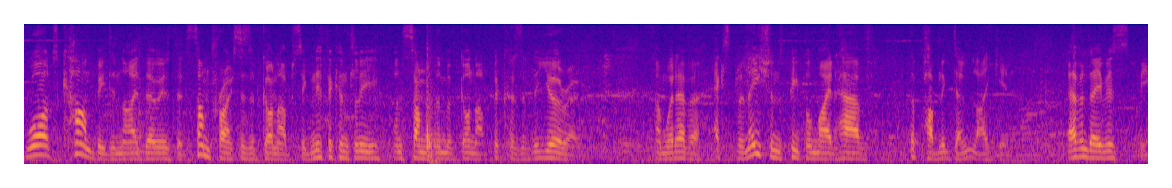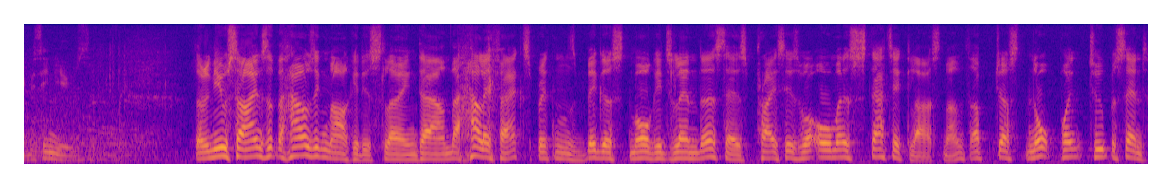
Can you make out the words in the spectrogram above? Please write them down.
What can't be denied, though, is that some prices have gone up significantly and some of them have gone up because of the euro. And whatever explanations people might have, the public don't like it. Evan Davis, BBC News. There are new signs that the housing market is slowing down. The Halifax, Britain's biggest mortgage lender, says prices were almost static last month, up just 0.2%.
